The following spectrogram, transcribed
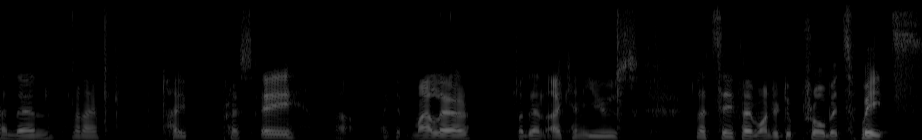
and then when I type press A uh, I get my layer but then I can use let's say if I wanted to probe its weights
